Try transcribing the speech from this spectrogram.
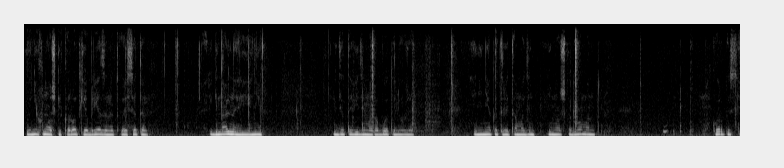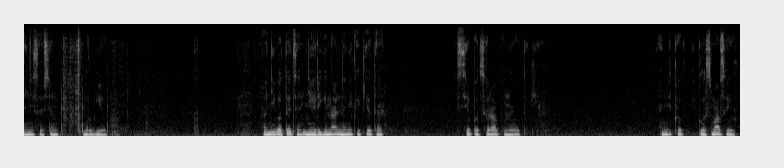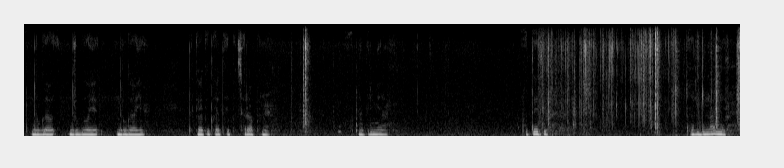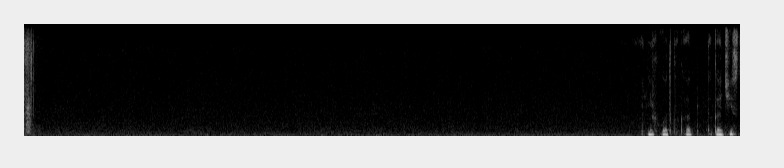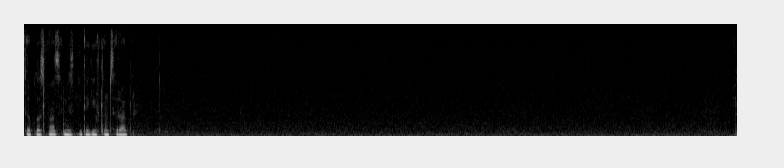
И у них ножки короткие обрезаны. То есть это оригинальные и они где-то видимо работали уже. И не некоторые там один немножко корпусе они совсем другие. Они вот эти не оригинальные они какие-то все поцарапанные вот такие. Они как и пластмасса их другая другое другая такая какая-то и поцарапанная. Вот, например вот этих оригинальных них вот какая такая чистая пластмасса без никаких там царапин.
